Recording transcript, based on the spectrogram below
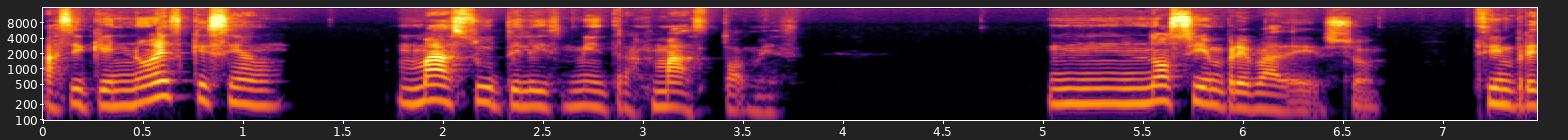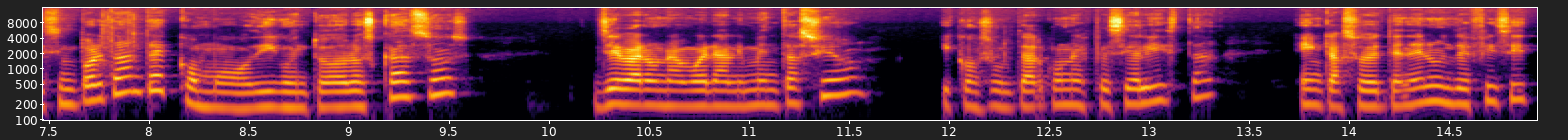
Así que no es que sean más útiles mientras más tomes. No siempre va de eso. Siempre es importante, como digo en todos los casos, llevar una buena alimentación y consultar con un especialista en caso de tener un déficit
